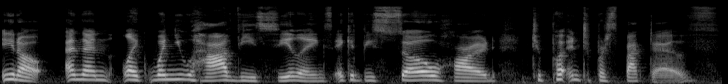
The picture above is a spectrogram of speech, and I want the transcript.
You know, and then like when you have these feelings, it could be so hard to put into perspective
